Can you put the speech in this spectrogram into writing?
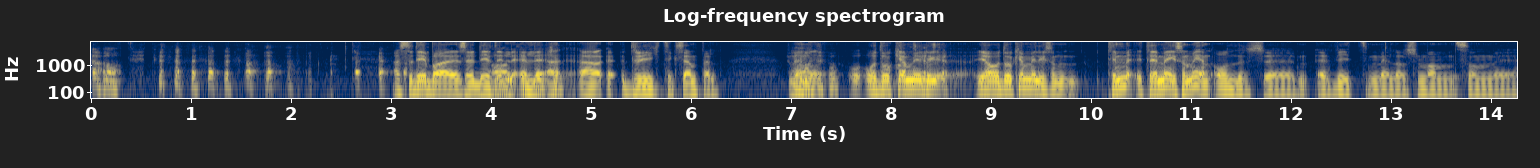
Ja. Alltså det är bara så det är ett Ja, eller, ä- drygt exempel. Men, Ja, och, och då kan man ju, ja, och då kan man liksom, till, till mig som är en ålders eh, vit medelålders man som, eh,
